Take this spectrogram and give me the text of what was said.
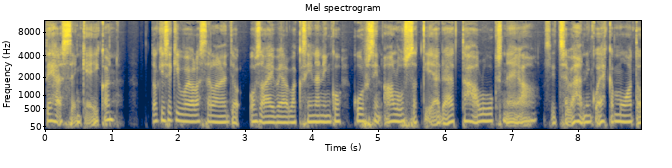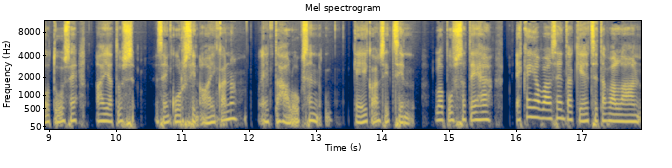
tehdä sen keikan. Toki sekin voi olla sellainen, että osa ei vielä vaikka siinä niin kurssin alussa tiedä, että haluuks ne ja sitten se vähän niin ehkä muotoutuu se ajatus sen kurssin aikana, että haluuks sen keikan sitten siinä lopussa tehdä. Ehkä ihan vaan sen takia, että se tavallaan,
